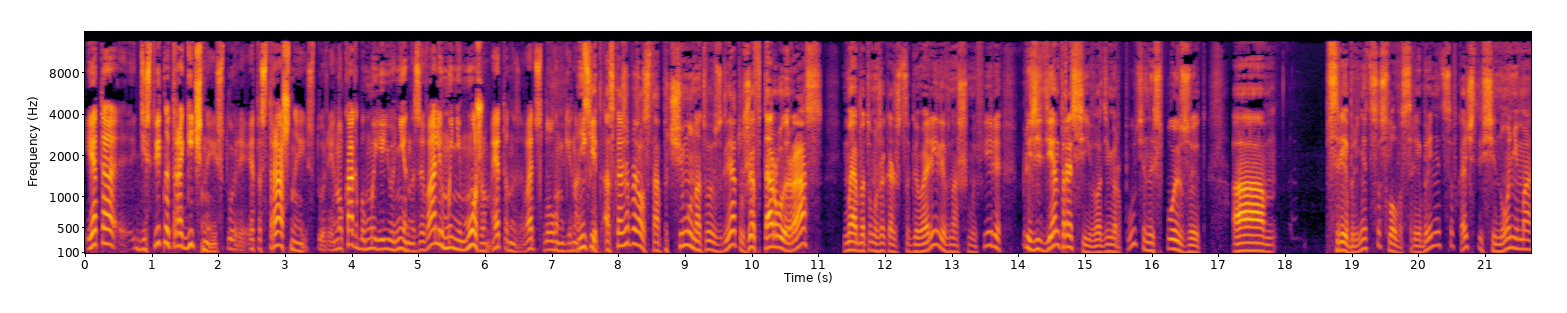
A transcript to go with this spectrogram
Это действительно трагичная история, это страшная история, но как бы мы ее не называли, мы не можем это называть словом геноцид. Никит, а скажи, пожалуйста, а почему, на твой взгляд, уже второй раз, мы об этом уже, кажется, говорили в нашем эфире, президент России Владимир Путин использует а, Сребреница, слово Сребреница в качестве синонима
